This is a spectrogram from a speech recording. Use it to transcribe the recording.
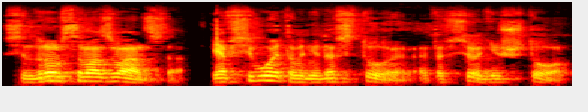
синдром самозванца. Я всего этого не достоин, это все ничто.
